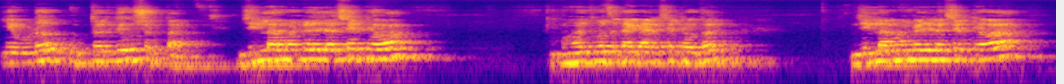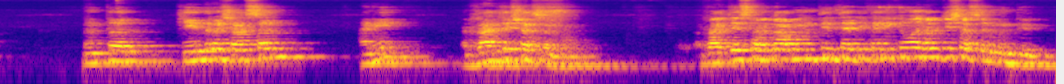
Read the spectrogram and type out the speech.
एवढं उत्तर देऊ शकता. जिल्हा मंडळ लक्षात ठेवा. महत्वाचं काय काय लक्षात ठेवतात? जिल्हा मंडळ लक्षात ठेवा. नंतर केंद्र शासन आणि राज्य शासन. राज्य सरकार म्हणतील त्या ठिकाणी किंवा राज्य शासन म्हणतील.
